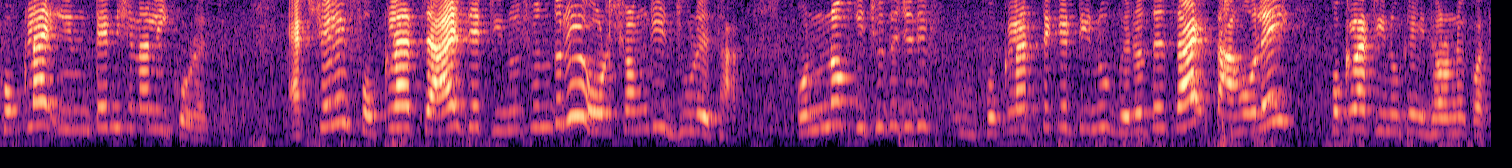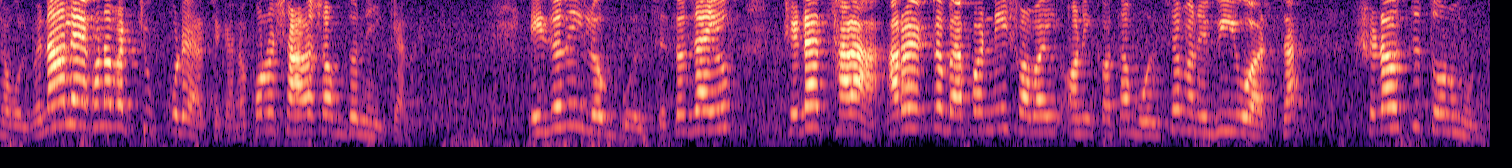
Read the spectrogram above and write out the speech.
ফোকলা ইন্টেনশনালি করেছে। অ্যাকচুয়ালি ফোকলা চায় যে টিনু সুন্দরী ওর সঙ্গে জুড়ে থাক। অন্য কিছুতে যদি ফোকলার থেকে টিনু বেরোতে চায়, তাহলেই ফোকলা টিনুকে এই ধরনের কথা বলবে। নাহলে এখন আবার চুপ করে আছে কেন? কোনো সারা শব্দ নেই কেন? এই জন্যই লোক বলছে। তো যাই হোক, সেটা ছাড়া আরও একটা ব্যাপার নিয়ে সবাই অনেক কথা বলছে মানে ভিউয়ার্সরা সেটা হচ্ছে তরমুজ।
